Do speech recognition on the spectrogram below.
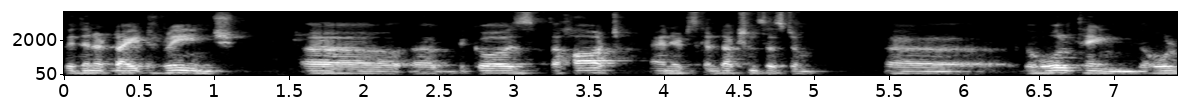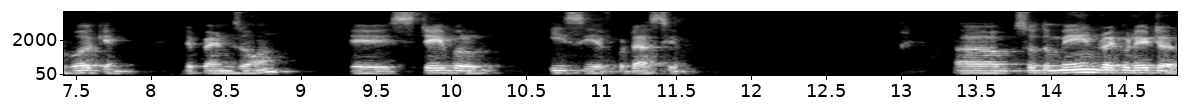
within a tight range uh, uh, because the heart and its conduction system, uh, the whole thing, the whole working depends on a stable ECF potassium. Uh, so the main regulator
